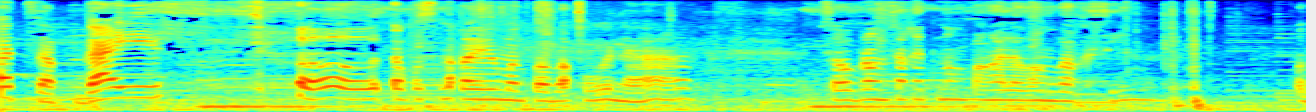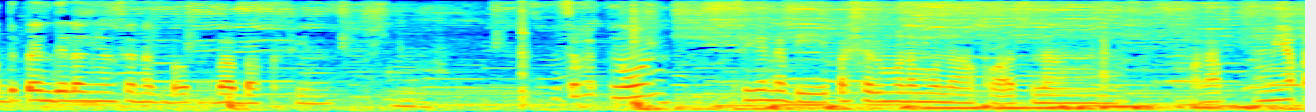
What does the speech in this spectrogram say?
What's up guys? So, tapos na kayong magpabakuna. Sobrang sakit ng pangalawang vaccine. O depende lang yan sa nagbabaksin. Ang sakit nun. Sige na B, pasyal mo na muna ako at nang umiyak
